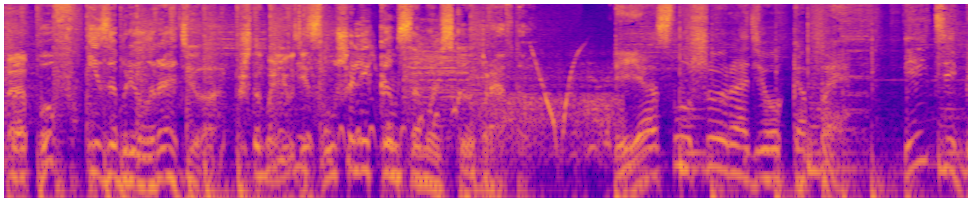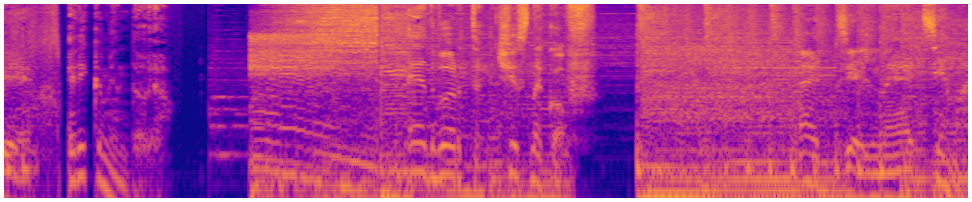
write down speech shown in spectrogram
Попов изобрел радио, чтобы люди слушали комсомольскую правду. Я слушаю радио КП и тебе рекомендую. Эдвард Чесноков. Отдельная тема.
